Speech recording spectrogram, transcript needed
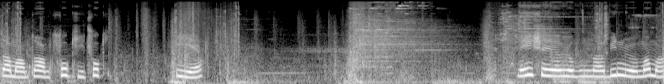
Tamam tamam çok iyi çok iyi. Ne işe yarıyor bunlar bilmiyorum ama.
